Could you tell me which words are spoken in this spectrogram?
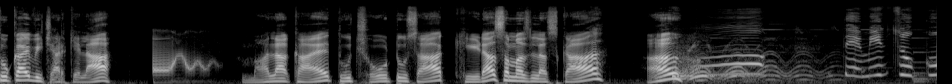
तू काय विचार केला? मला काय तू छोटूसा किडा समजलास का? हं? ते मी चुकून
